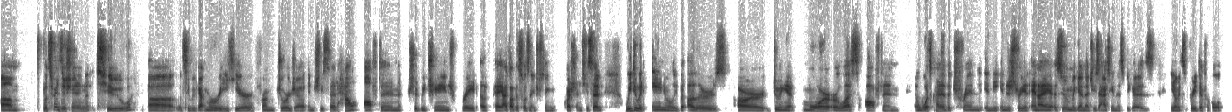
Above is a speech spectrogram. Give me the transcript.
Um, let's transition to uh, let's see, we've got Marie here from Georgia, and she said, How often should we change rate of pay? I thought this was an interesting question. She said, We do it annually, but others are doing it more or less often. And what's kind of the trend in the industry? And, and I assume, again, that she's asking this because you know it's pretty difficult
